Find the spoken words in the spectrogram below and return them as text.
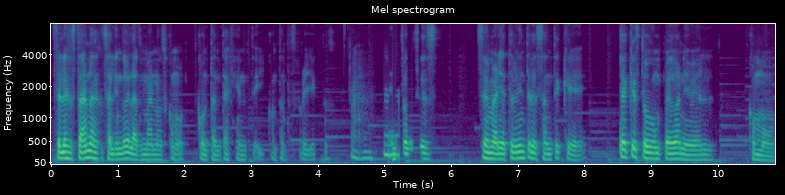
se les estaban saliendo de las manos como con tanta gente y con tantos proyectos. Entonces, se me haría también interesante que sé que es todo un pedo a nivel como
